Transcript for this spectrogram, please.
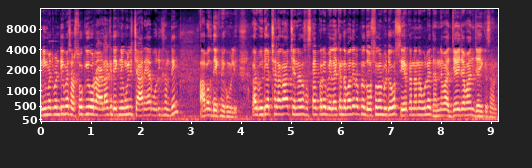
नीमच मंडी में सरसों की और रायड़ा की देखने को मिली। चार हज़ार बोरी की समथिंग आवक देखने को मिली। अगर वीडियो अच्छा लगा चैनल को सब्सक्राइब करें बेलाइकन दबा दें और अपने दोस्तों को वीडियो को शेयर करना ना भूलें। धन्यवाद। जय जवान, जय किसान।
